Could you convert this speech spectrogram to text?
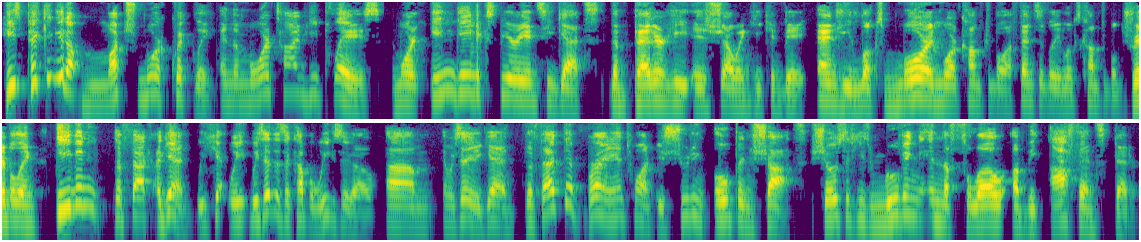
he's picking it up much more quickly. And the more time he plays, the more in game experience he gets, the better he is showing he can be. And he looks more and more comfortable offensively, looks comfortable dribbling. Even the fact, again, we, we, we said this a couple weeks ago, um, and we say it again the fact that Bryan Antoine is shooting open shots shows that he's moving in the flow of the offense better.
